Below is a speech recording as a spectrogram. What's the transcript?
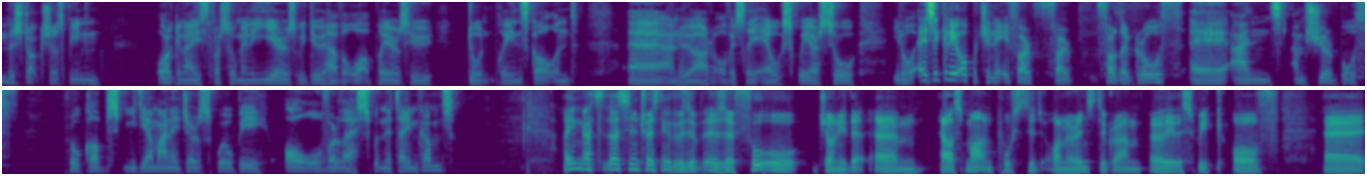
the structure's been organised for so many years. We do have a lot of players who don't play in Scotland uh, and who are obviously elsewhere. So you know, it's a great opportunity for for further growth, uh, and I'm sure both pro clubs media managers will be all over this when the time comes. I think that's that's interesting. There was a there's a photo, Johnny, that um, Alice Martin posted on her Instagram earlier this week of uh,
